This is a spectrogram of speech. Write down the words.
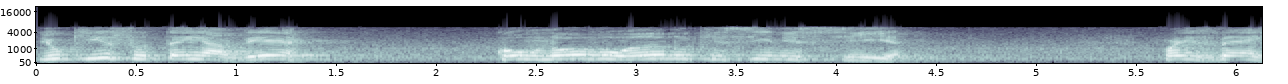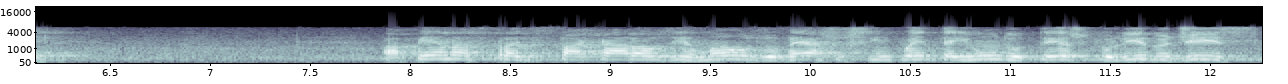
e o que isso tem a ver com o novo ano que se inicia. Pois bem, apenas para destacar aos irmãos, o verso 51 do texto lido diz:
